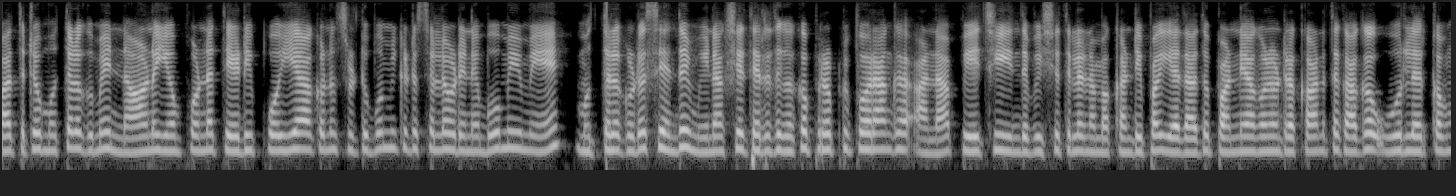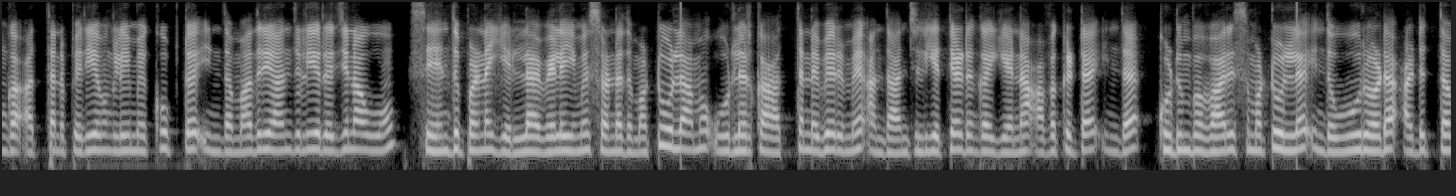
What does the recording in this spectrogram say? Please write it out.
பார்த்துட்டு முத்தலகுமே நானும் என் பொண்ணை தேடி போயே ஆகணும்னு சொல்லிட்டு பூமி கிட்ட சொல்ல உடனே பூமியுமே முத்தல கூட சேர்ந்து மீனாட்சியை தேடுறதுக்காக புறப்பட்டு போறாங்க. ஆனா பேச்சு இந்த விஷயத்துல நம்ம கண்டிப்பா ஏதாவது பண்ணி ஆகணும்ன்ற காரணத்துக்காக ஊர்ல இருக்கவங்க அத்தனை பெரியவங்களையுமே கூப்பிட்டு இந்த மாதிரி அஞ்சலி ரெஜினாவும் சேர்ந்து பண்ண எல்லா வேலையுமே சொன்னது மட்டும் இல்லாம ஊர்ல இருக்க அத்தனை பேருமே அந்த அஞ்சலியை தேடுங்க. ஏன்னா அவகிட்ட இந்த குடும்ப வாரிசு மட்டும் இல்ல இந்த ஊரோட அடுத்த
